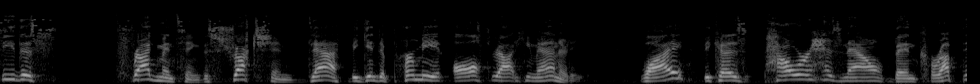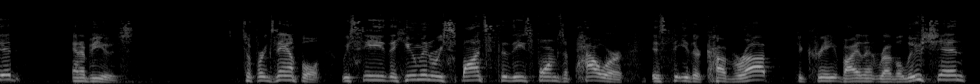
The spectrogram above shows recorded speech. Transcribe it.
see this fragmenting, destruction, death begin to permeate all throughout humanity. Why? Because power has now been corrupted and abused. So, for example, we see the human response to these forms of power is to either cover up, to create violent revolution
